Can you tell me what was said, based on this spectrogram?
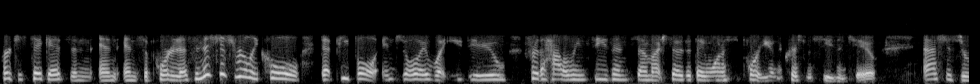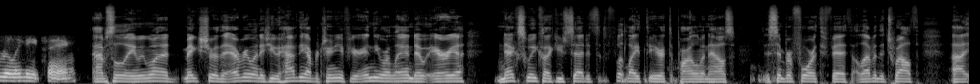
purchased tickets and, and and supported us and it's just really cool that people enjoy what you do for the halloween season so much so that they want to support you in the christmas season too that's just a really neat thing Absolutely. And we want to make sure that everyone, if you have the opportunity, if you're in the Orlando area, next week, like you said, it's at the Footlight Theater at the Parliament House, December 4th, 5th, 11th, to 12th. Uh,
